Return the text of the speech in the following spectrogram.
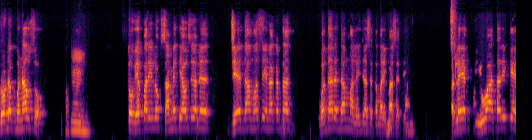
પ્રોડક્ટ બનાવશો તો વેપારી લોકો સામેથી આવશે અને જે દામ હશે એના કરતા વધારે દામમાં લઈ જશે તમારી પાસેથી. એટલે એક યુવા તરીકે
